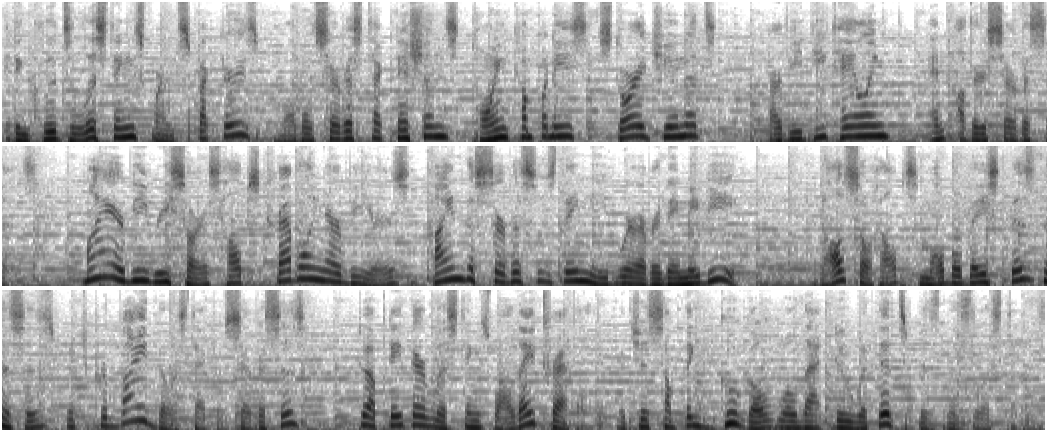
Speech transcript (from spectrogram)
It includes listings for inspectors, mobile service technicians, towing companies, storage units, RV detailing, and other services. My RV Resource helps traveling RVers find the services they need wherever they may be. It also helps mobile based businesses which provide those type of services to update their listings while they travel, which is something Google will not do with its business listings.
